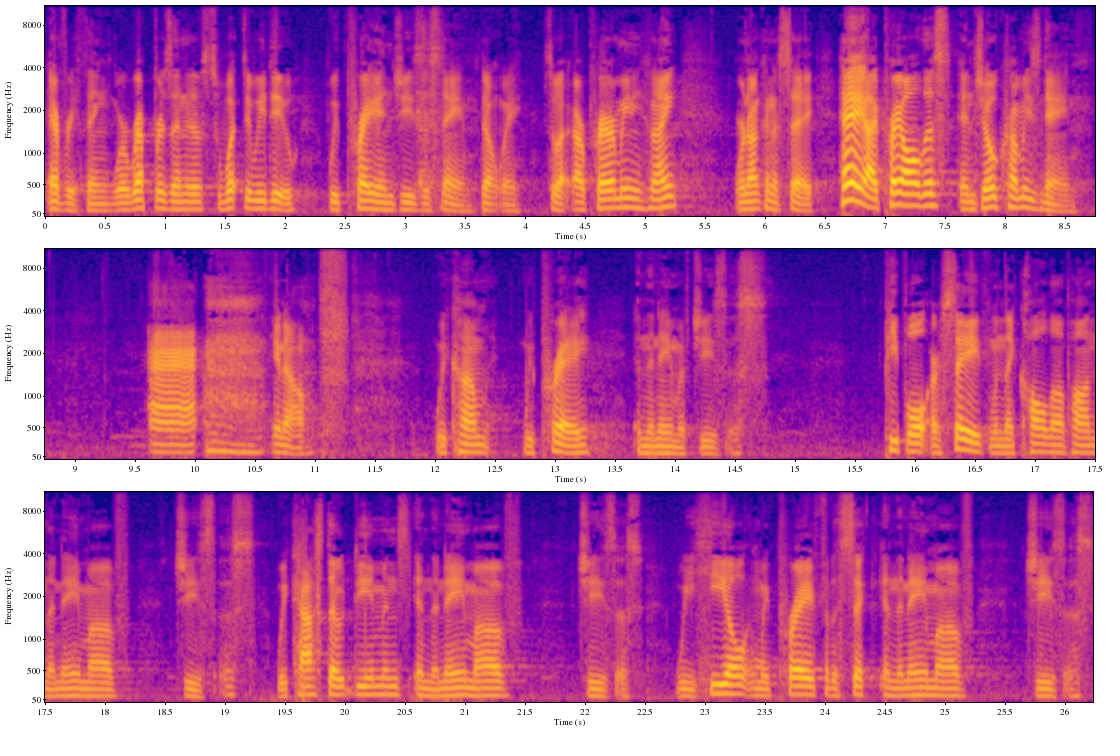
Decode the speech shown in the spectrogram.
everything. We're representatives. So what do we do? We pray in Jesus' name, don't we? So at our prayer meeting tonight, we're not going to say, hey, I pray all this in Joe Crummy's name. Uh, you know, we come, we pray in the name of Jesus. People are saved when they call upon the name of Jesus. We cast out demons in the name of Jesus. We heal and we pray for the sick in the name of Jesus.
